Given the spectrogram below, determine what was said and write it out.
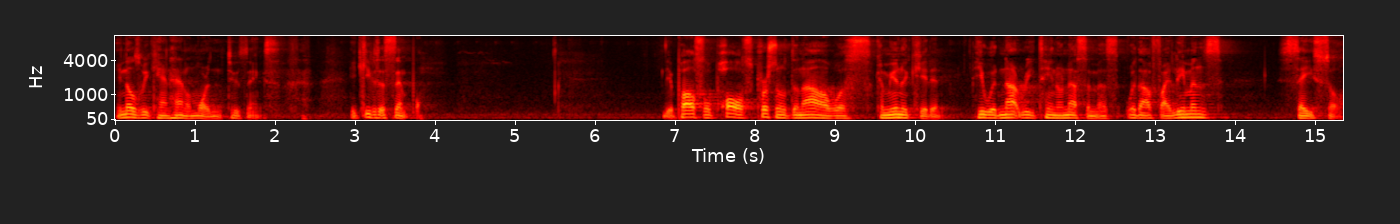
He knows we can't handle more than two things. he keeps it simple. The Apostle Paul's personal denial was communicated. He would not retain Onesimus without Philemon's say so.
